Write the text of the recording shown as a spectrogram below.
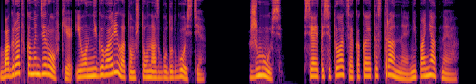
Баграт в командировке, и он не говорил о том, что у нас будут гости. Жмусь. Вся эта ситуация какая-то странная, непонятная.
